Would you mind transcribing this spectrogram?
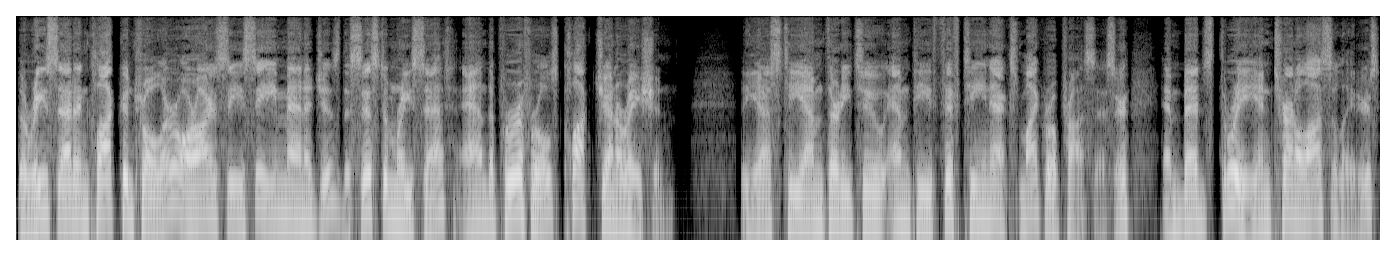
The Reset and Clock Controller, or RCC, manages the system reset and the peripheral's clock generation. The STM32MP15X microprocessor embeds three internal oscillators,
